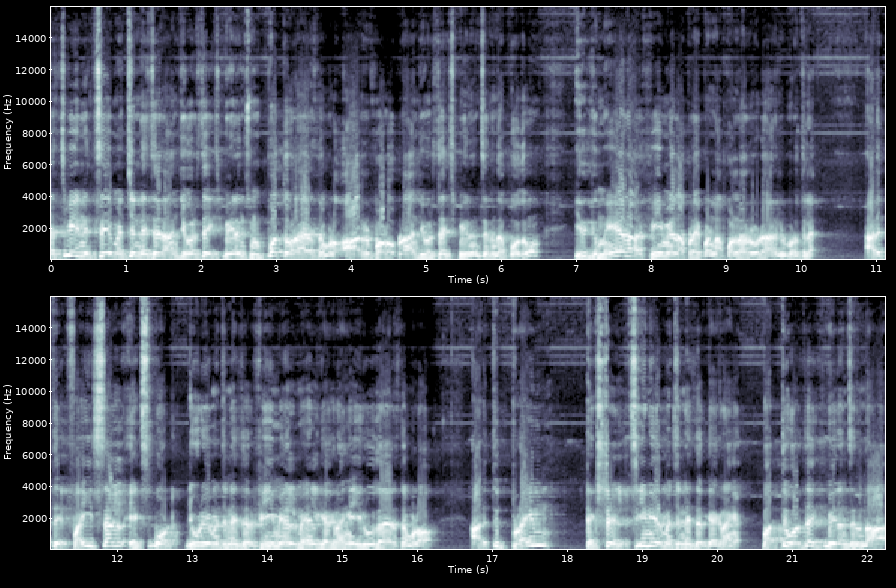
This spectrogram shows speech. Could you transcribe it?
எஸ்வி நிச்சு மெர்ச்சன்டைசர் அஞ்சு வருஷம் எக்ஸ்பீரியன்ஸ் முப்பத்தோராயிரம் சம்பளம். ஆர்டர் ஃபாலோப்லாம் அஞ்சு வருஷம் எக்ஸ்பீரியன்ஸ் இருந்தால் போதும். இதுக்கு மேல் ஆர் ஃபீமேல் அப்ளை பண்ணலாம். பல்லாரோடு அருள்புரத்தில் அடுத்து Faisal export junior merchandiser female male கேட்குறாங்க இருபதாயிரம் சம்பளம். அடுத்து பிரைம் டெக்ஸ்டைல் சீனியர் மெர்ச்சன்டைசர் கேட்குறாங்க பத்து வருஷம் எக்ஸ்பீரியன்ஸ் இருந்தால்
